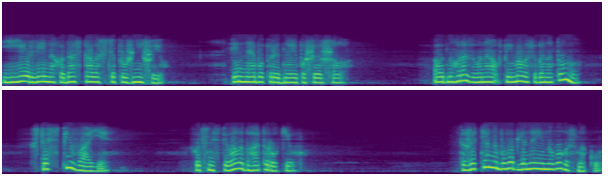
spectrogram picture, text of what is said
Її рвійна хода стала ще пружнішою, і небо перед нею поширшало. А одного разу вона впіймала себе на тому, що співає, хоч не співала багато років. Життя набуло для неї нового смаку.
